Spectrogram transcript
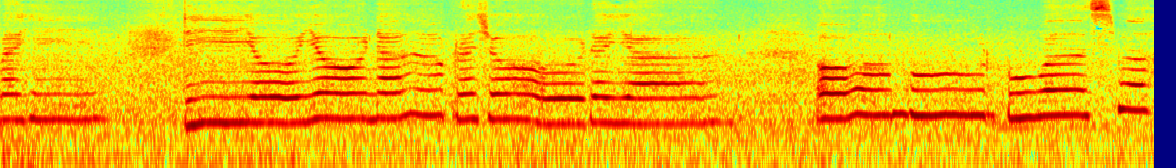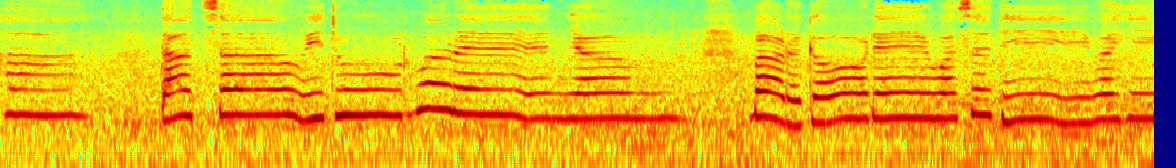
Mahi Diyo Yona Prachodaya Om Bhurbhuvasvaha Tatsaviturvarenyam Bhargo Devasati Mahi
